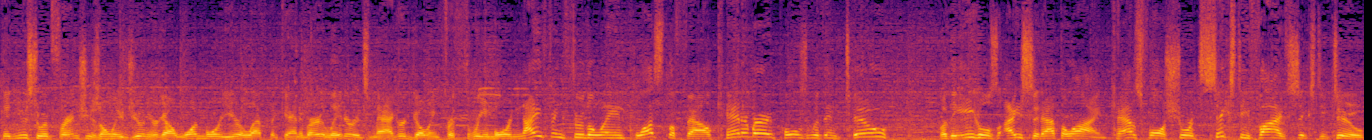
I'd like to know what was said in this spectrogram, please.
Get used to it, friend. She's only a junior, got one more year left at Canterbury. Later, it's Maggard going for three more, knifing through the lane plus the foul. Canterbury pulls within two. But the Eagles ice it at the line. Cavs fall short 65 62.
